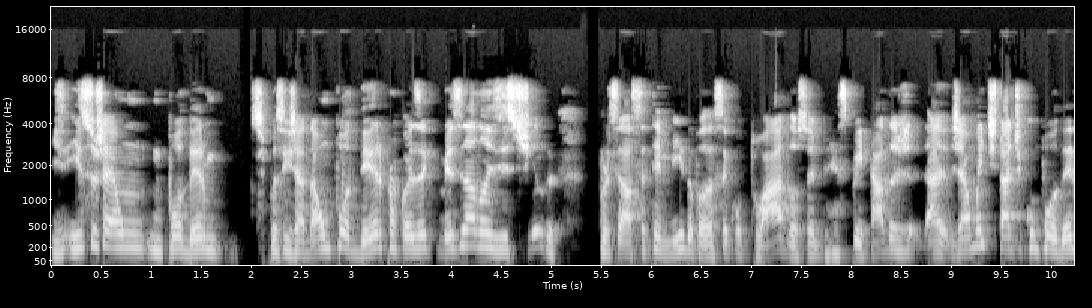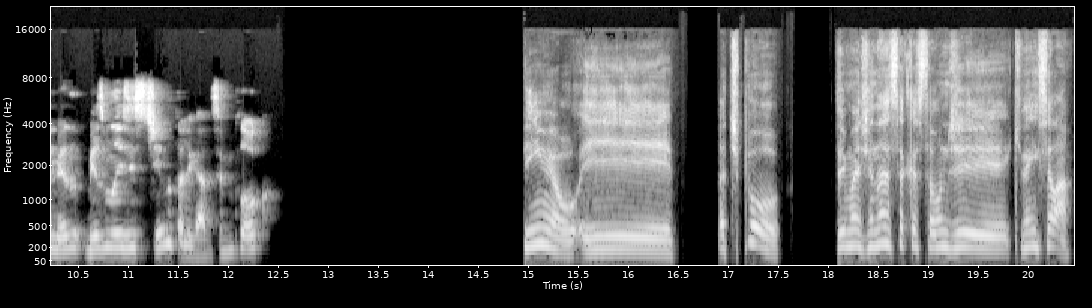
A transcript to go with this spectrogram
E Isso já é um, um poder, tipo assim, já dá um poder pra coisa que, mesmo ela não existindo, por ela ser temida, por ela ser cultuada, ou ser respeitada, já, é uma entidade com poder mesmo, mesmo não existindo, tá ligado? Isso é muito louco. Sim, meu, e. É, tipo, tu imagina essa questão de. Que nem, sei lá.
